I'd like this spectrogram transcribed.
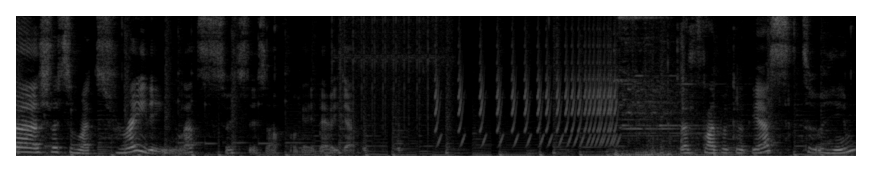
uh, switch to my trading. Let's switch this off. Okay, there we go. Let's type a quick yes to him.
